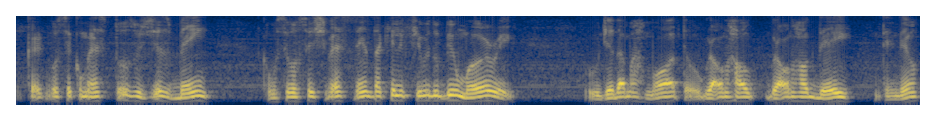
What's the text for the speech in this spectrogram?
Eu quero que você comece todos os dias bem, como se você estivesse dentro daquele filme do Bill Murray, o Dia da Marmota, o Groundhog, Groundhog Day, entendeu?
